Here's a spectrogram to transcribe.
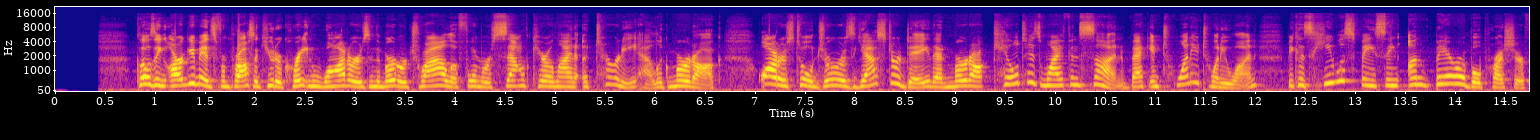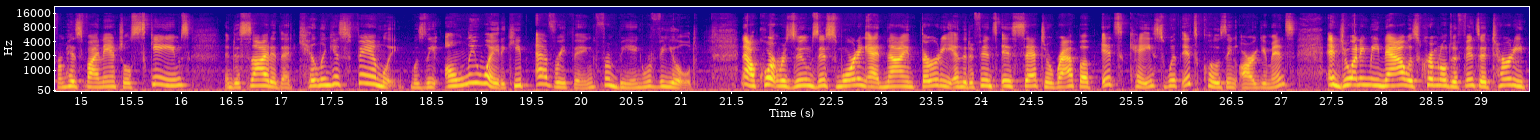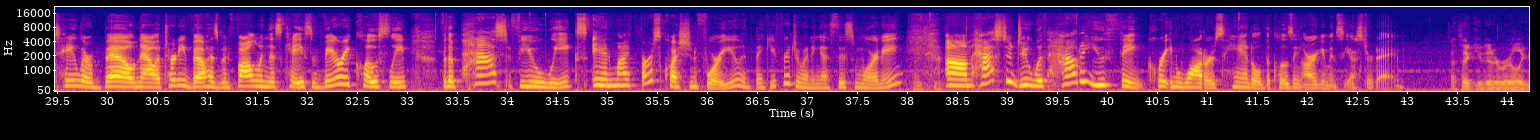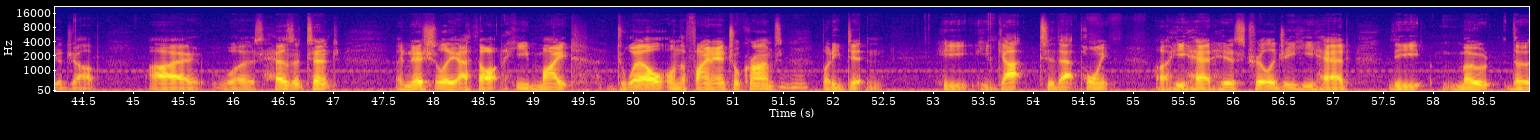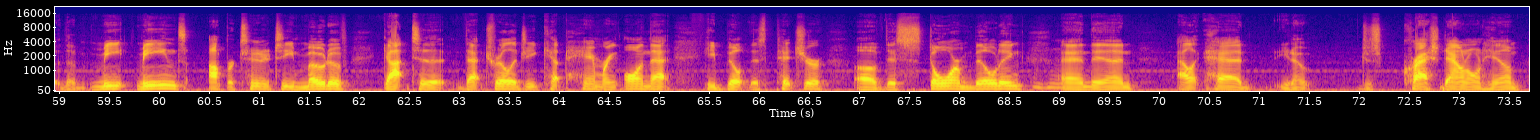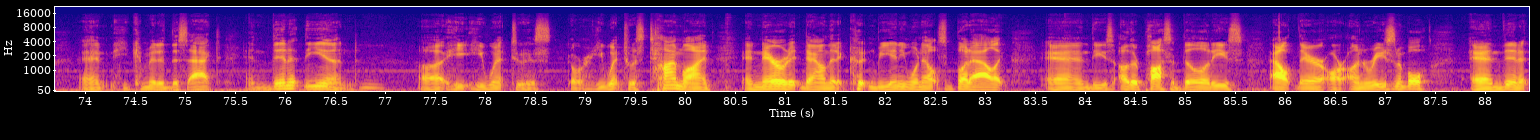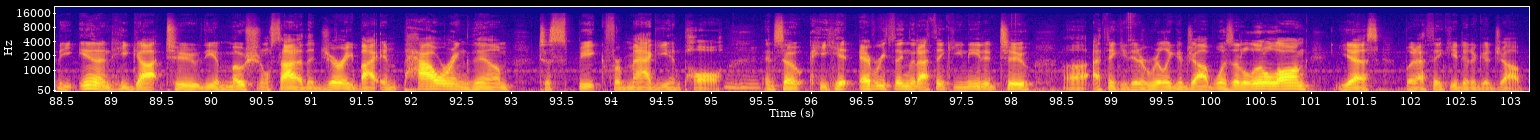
Closing arguments from prosecutor Creighton Waters in the murder trial of former South Carolina attorney Alex Murdaugh. Waters told jurors yesterday that Murdaugh killed his wife and son back in 2021 because he was facing unbearable pressure from his financial schemes and decided that killing his family was the only way to keep everything from being revealed. Now, court resumes this morning at 9:30 and the defense is set to wrap up its case with its closing arguments. And joining me now is criminal defense attorney Taylor Bell. Now, Attorney Bell has been following this case very closely for the past few weeks. And my first question for you, and thank you for joining us this morning, um, has to do with how do you think Creighton Waters handled the closing arguments yesterday? I think he did a really good job. I was hesitant initially. I thought he might dwell on the financial crimes, mm-hmm. but he didn't. He he got to that point. Uh, he had his trilogy. He had the mo- the the me- means, opportunity, motive. Got to that trilogy. Kept hammering on that. He built this picture of this storm building, mm-hmm. and then Alex had you know just crashed down on him and he committed this act. And then at the end, mm. uh, he, he went to his or he went to his timeline and narrowed it down that it couldn't be anyone else but Alex, and these other possibilities out there are unreasonable. And then at the end, he got to the emotional side of the jury by empowering them to speak for Maggie and Paul. Mm-hmm. And so he hit everything that I think he needed to. Uh, I think he did a really good job. Was it a little long? Yes, but I think he did a good job.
